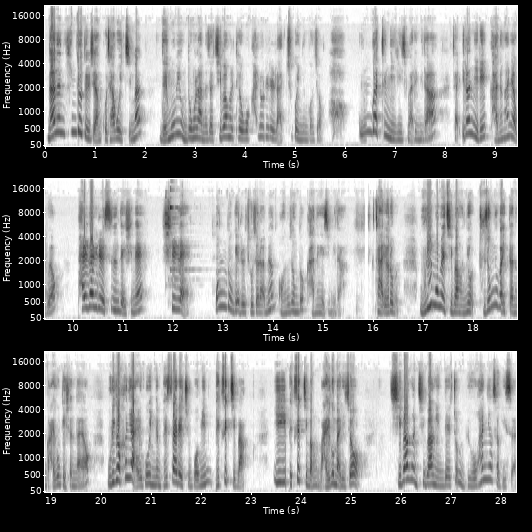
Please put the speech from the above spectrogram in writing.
나는 힘도 들지 않고 자고 있지만 내 몸이 운동을 하면서 지방을 태우고 칼로리를 낮추고 있는 거죠. 헉, 꿈 같은 일이지 말입니다. 자, 이런 일이 가능하냐고요? 팔다리를 쓰는 대신에 실내, 온도계를 조절하면 어느 정도 가능해집니다. 자, 여러분. 우리 몸의 지방은요, 두 종류가 있다는 거 알고 계셨나요? 우리가 흔히 알고 있는 뱃살의 주범인 백색 지방. 이 백색 지방 말고 말이죠. 지방은 지방인데 좀 묘한 녀석이 있어요.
